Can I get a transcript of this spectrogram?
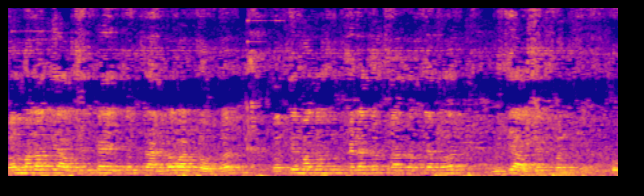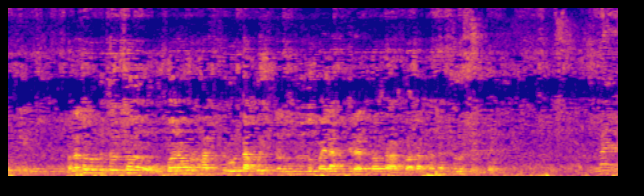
पण मला ते औषध काय एकदम चांगलं वाटलं होतं. पण ते माझा मुतखड्याचा त्रास असल्यामुळं मी ते औषध बंद केलं. ओके. मला थोडं थोडंसं उभं राहून हात फिरून दाखवू शकतो तुम्ही तो पहिला फिरत नव्हता तो आता कसा फिरू शकतो. नाही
